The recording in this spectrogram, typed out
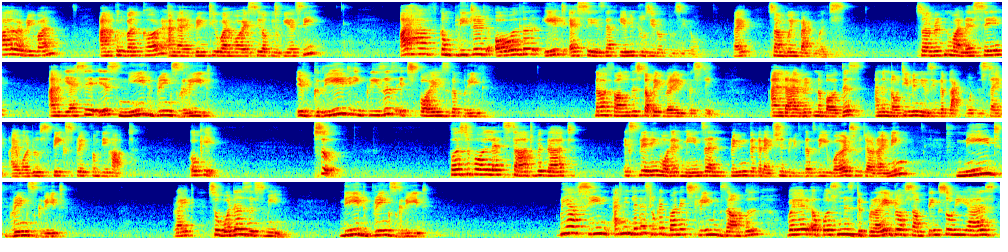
Hello everyone, I'm Kulwant Kaur and I bring to you one more essay of UPSC. I have completed all the eight essays that came in 2020, right? So I'm going backwards. So I've written one essay and the essay is Need Brings Greed. If greed increases, it spoils the breed. Now I found this topic very interesting and I have written about this and I'm not even using the blackboard this time. I want to speak straight from the heart. Okay. So, first of all, let's start with that, explaining what it means and bringing the connection between the three words which are rhyming. Need brings greed. Right? So, what does this mean? Need brings greed. We have seen, I mean, let us look at one extreme example where a person is deprived of something, so he has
